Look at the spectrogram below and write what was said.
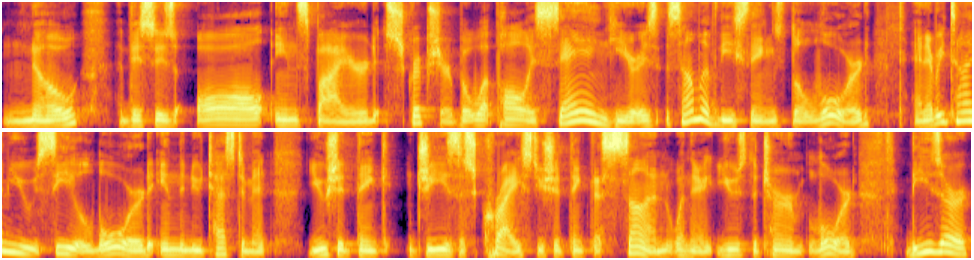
No, this is all inspired scripture. But what Paul is saying here is some of these things, the Lord, and every time you see Lord in the New Testament, you should think Jesus Christ. You should think the Son when they use the term Lord. These are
